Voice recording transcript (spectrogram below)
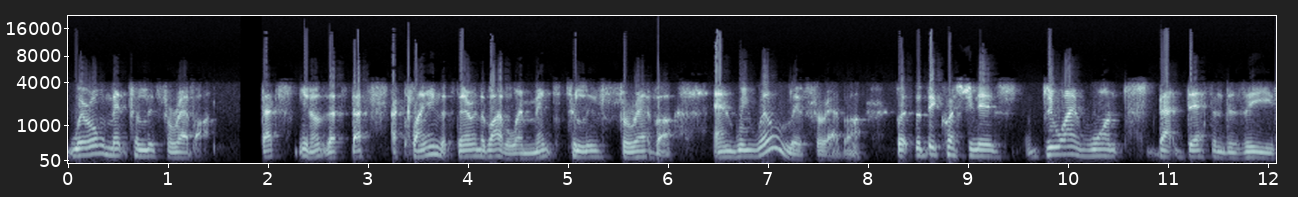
we're all meant to live forever. That's, you know, that's, that's a claim that's there in the Bible. We're meant to live forever. And we will live forever. But the big question is, do I want that death and disease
